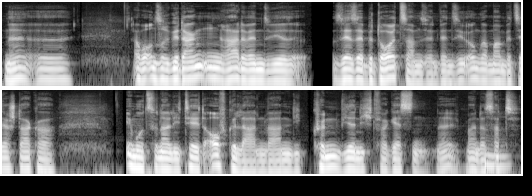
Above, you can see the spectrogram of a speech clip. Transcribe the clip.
Ne? Äh, aber unsere Gedanken, gerade wenn sie sehr, sehr bedeutsam sind, wenn sie irgendwann mal mit sehr starker Emotionalität aufgeladen waren, die können wir nicht vergessen. Ne? Ich meine, das mhm. hat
